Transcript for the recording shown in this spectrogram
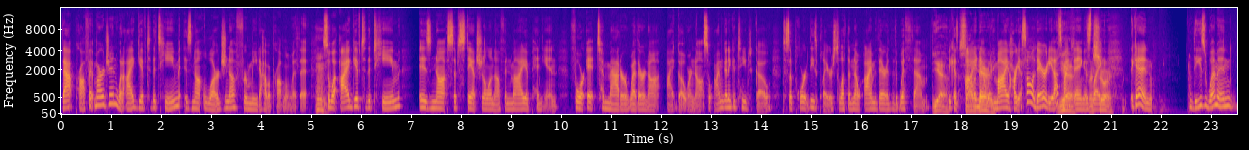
That profit margin, what I give to the team, is not large enough for me to have a problem with it. Hmm. So what I give to the team." is not substantial enough, in my opinion, for it to matter whether or not I go or not. So I'm going to continue to go to support these players to let them know I'm there th- with them. Yeah, Because. I know in my heart, yeah, solidarity, that's my thing, is like, sure. again, these women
